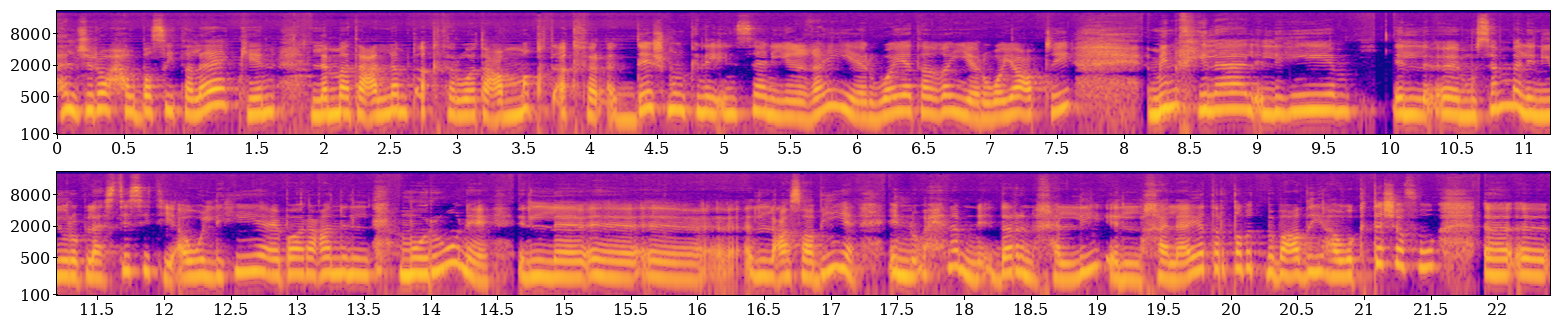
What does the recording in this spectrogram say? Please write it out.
هالجراحة البسيطة. لكن لما تعلمت أكثر وتعمقت أكثر قديش ممكن الإنسان يغير ويتغير ويعطي من خلال اللي هي المسمى النيوروبلاستيسيتي أو اللي هي عبارة عن المرونة آه، آه، العصبية إنه إحنا بنقدر نخلي الخلايا ترتبط ببعضها واكتشفوا آه،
